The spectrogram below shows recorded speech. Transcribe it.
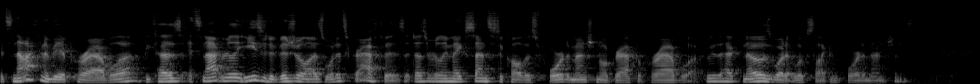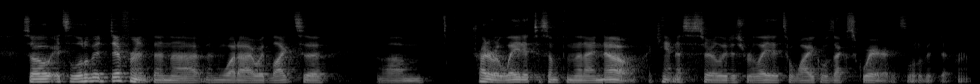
it's not going to be a parabola because it's not really easy to visualize what its graph is. It doesn't really make sense to call this four-dimensional graph a parabola. Who the heck knows what it looks like in four dimensions? So it's a little bit different than, uh, than what I would like to um, try to relate it to something that I know. I can't necessarily just relate it to y equals x squared. It's a little bit different.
